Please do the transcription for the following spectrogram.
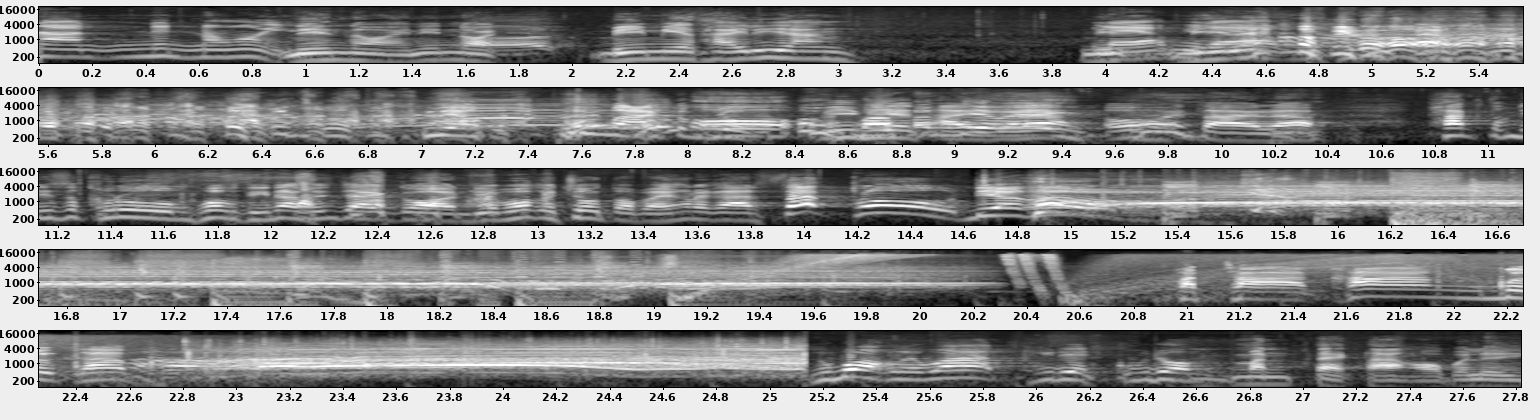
นานนิดน้อยนิดหน่อยนิดหน่อย มีเมียไทยหรือยังแล้วมีแล้วเร็วเพิ่งมาจโอ้บๆมีเมียไทยมาแป๊บเดียวไปแล้วเองโอ้ยตายแล้ว พักตรงนี้สักครู่พวกสิ่งน่าสนใจก่อน เดี๋ยวพบกับช่วงต่อไปของรายการสักครู่เดียวครับผัดชาข้างหมึกครับ หนูบอกเลยว่าทีเด็ดคุณผู้ชมมันแตกต่างออกไปเลยจ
